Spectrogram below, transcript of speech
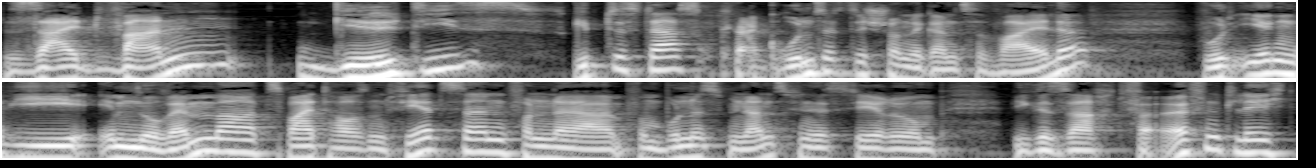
Seit wann gilt dies? Gibt es das? Na, grundsätzlich schon eine ganze Weile. Wurde irgendwie im November 2014 von der, vom Bundesfinanzministerium, wie gesagt, veröffentlicht.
